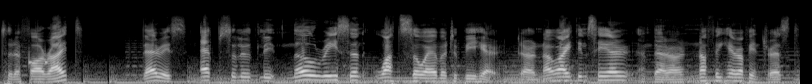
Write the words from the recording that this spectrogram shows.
to the far right? There is absolutely no reason whatsoever to be here. There are no items here, and there are nothing here of interest.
